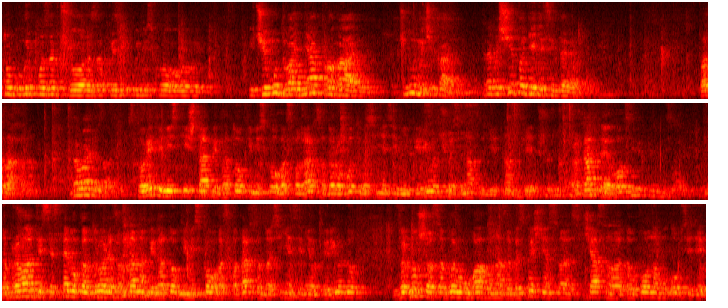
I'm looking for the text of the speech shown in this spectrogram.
хто були позавчора за вказівкою міського голови. І чому два дня прогаяли? Чому ми чекаємо? Треба ще поділити цих дерев. По заходам. Давайте завтра. Створити міський штаб підготовки міського господарства до роботи в осінньо-зимній період 18-19 роках та його запровадити систему контролю за станом підготовки міського господарства до осінньо-зимнього періоду, звернувши особливу увагу на забезпечення своєчасного та у повному обсязі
